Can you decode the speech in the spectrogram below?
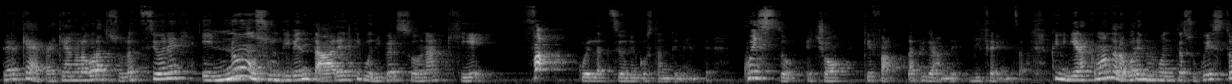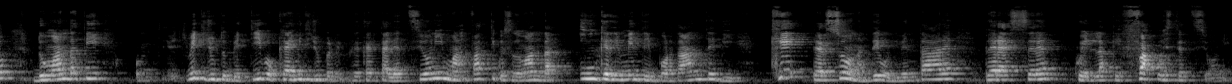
Perché? Perché hanno lavorato sull'azione e non sul diventare il tipo di persona che fa quell'azione costantemente. Questo è ciò che fa la più grande differenza. Quindi mi raccomando, lavora in profondità su questo, domandati um, metti giù il tuo obiettivo, ok, metti giù per, per, carità le azioni, ma fatti questa domanda incredibilmente importante di che persona devo diventare per essere quella che fa queste azioni.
